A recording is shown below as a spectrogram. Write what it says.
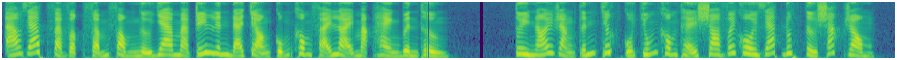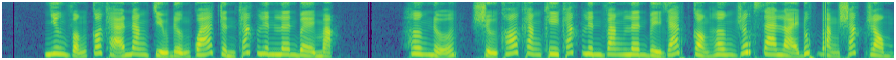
Áo giáp và vật phẩm phòng ngự da mà Trí Linh đã chọn cũng không phải loại mặt hàng bình thường. Tuy nói rằng tính chất của chúng không thể so với khôi giáp đúc từ sắt rồng, nhưng vẫn có khả năng chịu đựng quá trình khắc linh lên bề mặt. Hơn nữa, sự khó khăn khi khắc linh văn lên bì giáp còn hơn rất xa loại đúc bằng sắt rồng.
